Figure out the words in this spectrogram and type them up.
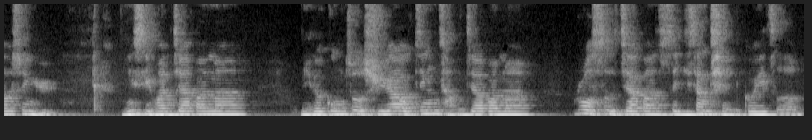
高兴语。你喜欢加班吗？你的工作需要经常加班吗？若是加班是一项潜规则，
